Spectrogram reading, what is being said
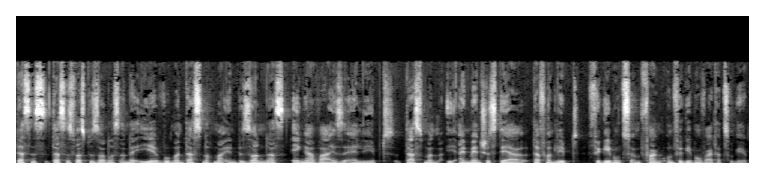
das ist, das ist was Besonderes an der Ehe, wo man das nochmal in besonders enger Weise erlebt, dass man ein Mensch ist, der davon lebt, Vergebung zu empfangen und Vergebung weiterzugeben.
